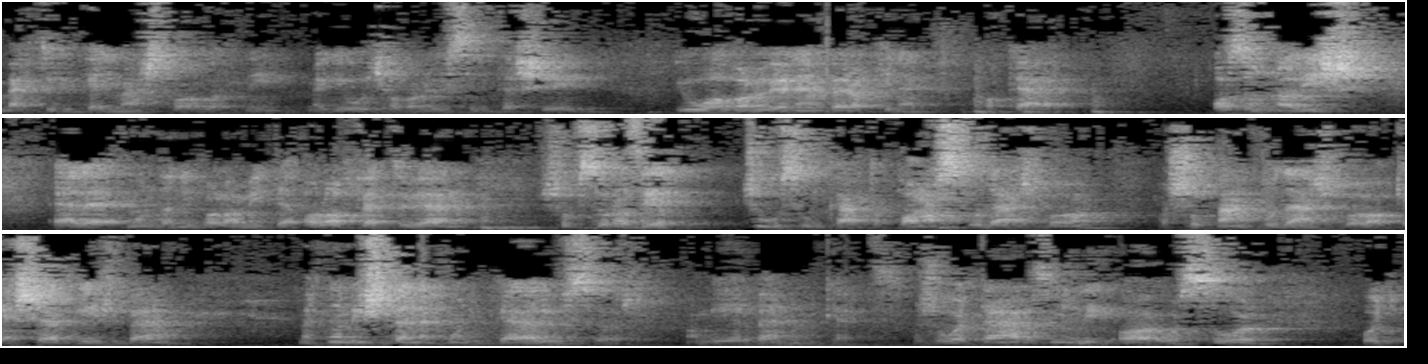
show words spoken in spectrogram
meg tudjuk egymást hallgatni, meg jó, hogyha van őszintesség. Jó, ha van olyan ember, akinek akár azonnal is el lehet mondani valamit, de alapvetően sokszor azért csúszunk át a panaszkodásba, a sopánkodásba, a kesergésbe, mert nem Istennek mondjuk el először, ami bennünket. A Zsoltár az mindig arról szól, hogy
